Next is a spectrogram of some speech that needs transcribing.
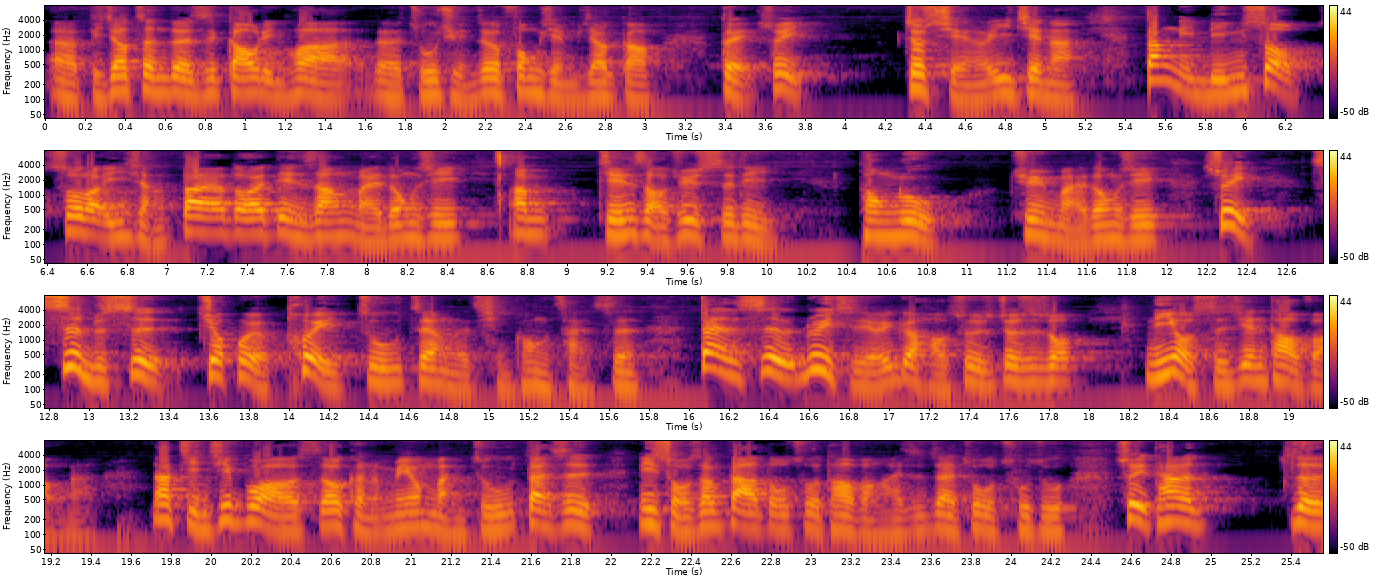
呃，比较针对的是高龄化的族群，这个风险比较高，对，所以就显而易见啊。当你零售受到影响，大家都在电商买东西，啊，减少去实体通路去买东西，所以。是不是就会有退租这样的情况产生？但是 REITs 有一个好处，就是说你有时间套房啊，那景气不好的时候可能没有满租，但是你手上大多数的套房还是在做出租，所以它的的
